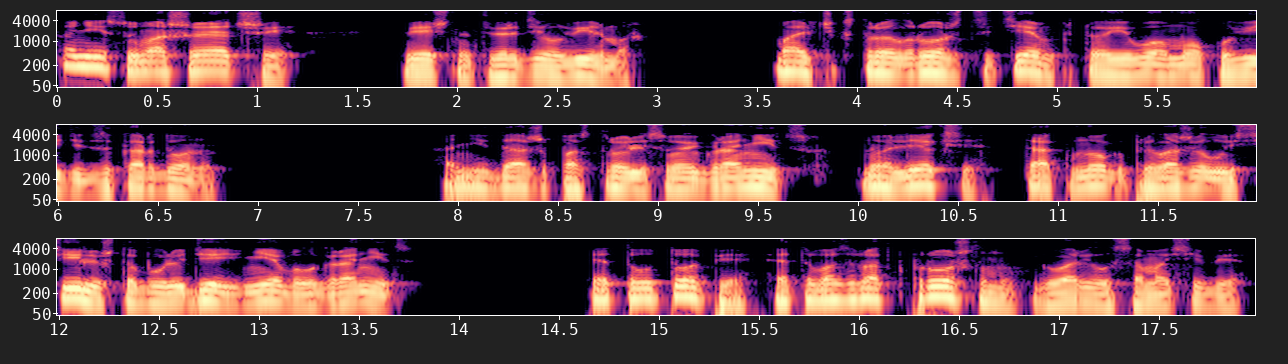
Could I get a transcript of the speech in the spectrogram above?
«Они сумасшедшие», — вечно твердил Вильмар. Мальчик строил рожицы тем, кто его мог увидеть за кордоном. Они даже построили свою границу, но Лекси так много приложил усилий, чтобы у людей не было границ. «Это утопия, это возврат к прошлому», — говорила сама себе.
